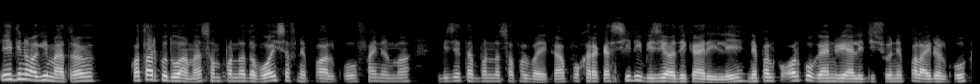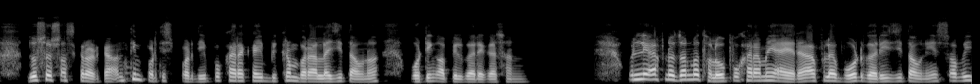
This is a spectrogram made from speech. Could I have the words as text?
केही दिन अघि मात्र कतारको दोहामा सम्पन्न द भोइस अफ नेपालको फाइनलमा विजेता बन्न सफल भएका पोखराका सिडी विजय अधिकारीले नेपालको अर्को गायन रियालिटी सो नेपाल आइडलको दोस्रो संस्करणका अन्तिम प्रतिस्पर्धी पोखराकै विक्रम बराललाई जिताउन भोटिङ अपिल गरेका छन्। उनले आफ्नो जन्मथलो पोखरामै आएर आफूलाई भोट गरी जिताउने सबै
